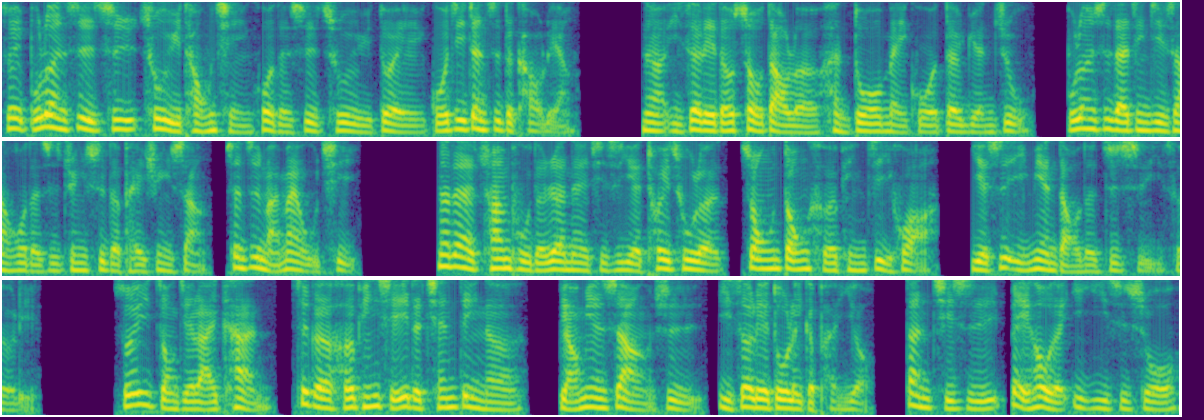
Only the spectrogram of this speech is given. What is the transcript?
所以不论是出出于同情，或者是出于对国际政治的考量。那以色列都受到了很多美国的援助，不论是在经济上，或者是军事的培训上，甚至买卖武器。那在川普的任内，其实也推出了中东和平计划，也是一面倒的支持以色列。所以总结来看，这个和平协议的签订呢，表面上是以色列多了一个朋友，但其实背后的意义是说，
